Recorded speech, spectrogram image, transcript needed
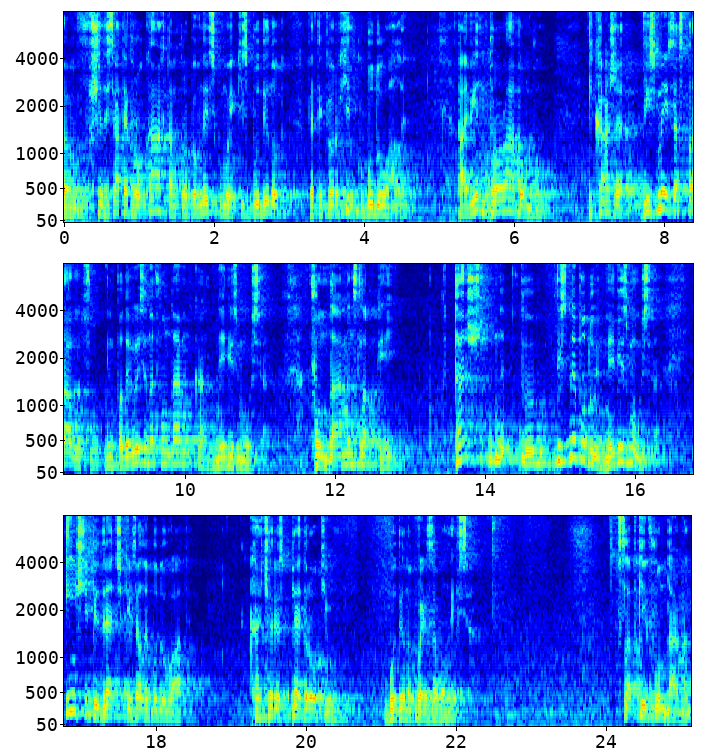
е, в 60-х роках там в Кропивницькому якийсь будинок п'ятиповерхівку будували. А він прорабом був і каже: візьмись за справу цю. Він подивився на фундамент, каже, не візьмуся. Фундамент слабкий. Та ж не, візьми будуй, не візьмуся. Інші підрядчики взяли будувати. Каже, через 5 років будинок весь завалився. Слабкий фундамент.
